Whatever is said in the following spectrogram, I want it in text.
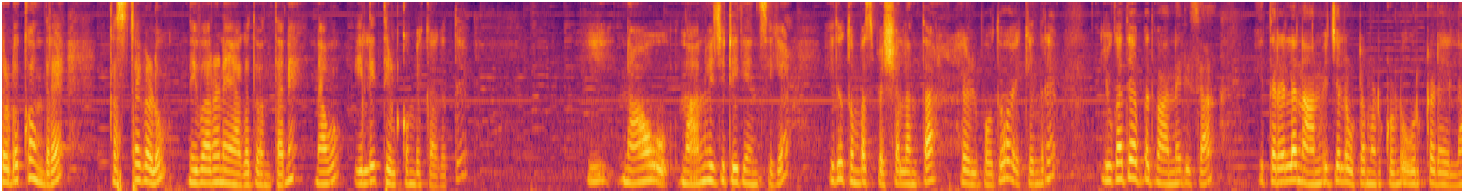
ತೊಡಕು ಅಂದರೆ ಕಷ್ಟಗಳು ನಿವಾರಣೆ ಆಗೋದು ಅಂತಲೇ ನಾವು ಇಲ್ಲಿ ತಿಳ್ಕೊಬೇಕಾಗತ್ತೆ. ಈ ನಾವು ನಾನ್ ವೆಜಿಟೇರಿಯನ್ಸಿಗೆ ಇದು ತುಂಬ ಸ್ಪೆಷಲ್ ಅಂತ ಹೇಳ್ಬೋದು. ಏಕೆಂದರೆ ಯುಗಾದಿ ಹಬ್ಬದ ಮಾರನೇ ದಿವಸ ಈ ಥರ ಎಲ್ಲ ನಾನ್ ವೆಜ್ ಎಲ್ಲ ಊಟ ಮಾಡಿಕೊಂಡು ಊರ ಕಡೆ ಎಲ್ಲ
